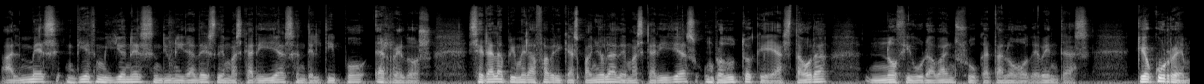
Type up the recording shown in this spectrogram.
al mes 10 millones de unidades de mascarillas del tipo R2. Será la primera fábrica española de mascarillas, un producto que hasta ahora no figuraba en su catálogo de ventas. ¿Qué ocurre?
